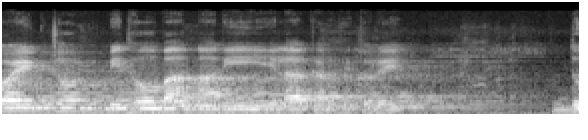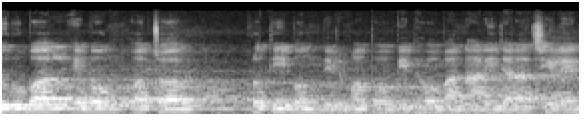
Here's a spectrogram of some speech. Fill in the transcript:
কয়েকজন বিধবা নারী এলাকার ভিতরে দুর্বল এবং অচল প্রতিবন্ধীর মতো বিধবা নারী যারা ছিলেন,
